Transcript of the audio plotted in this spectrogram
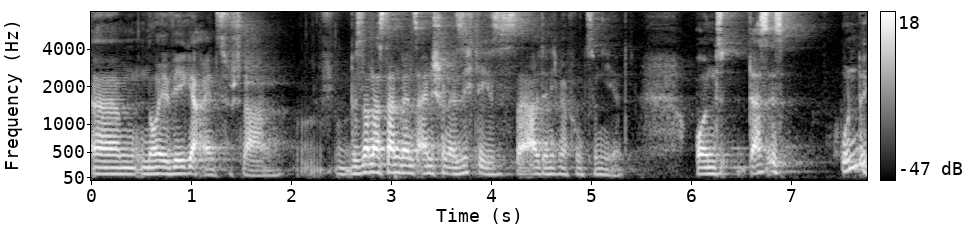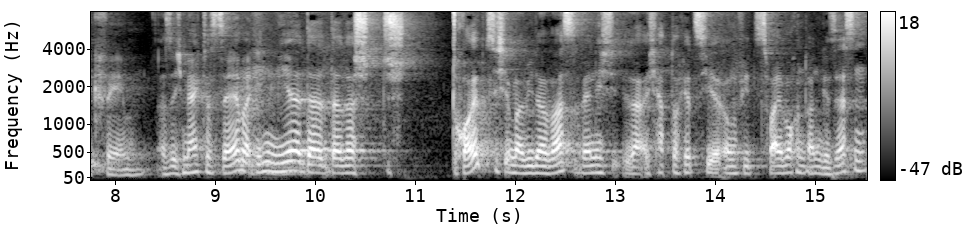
ähm, neue Wege einzuschlagen. Besonders dann, wenn es eigentlich schon ersichtlich ist, dass der alte nicht mehr funktioniert. Und das ist unbequem. Also ich merke das selber in mir, da, da, da sträubt sich immer wieder was, wenn ich, ich habe doch jetzt hier irgendwie zwei Wochen dran gesessen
